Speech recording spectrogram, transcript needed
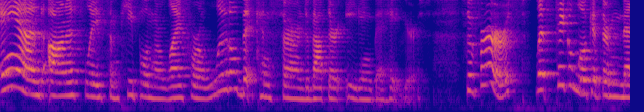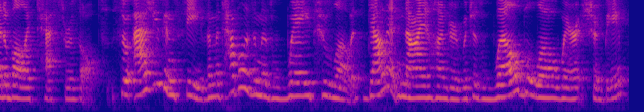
and honestly, some people in their life were a little bit concerned about their eating behaviors. So first, let's take a look at their metabolic test results. So as you can see, the metabolism is way too low. It's down at 900, which is well below where it should be.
